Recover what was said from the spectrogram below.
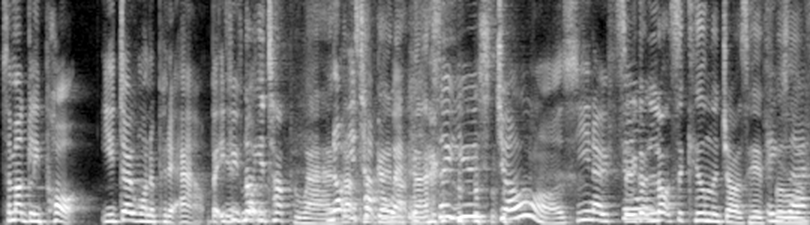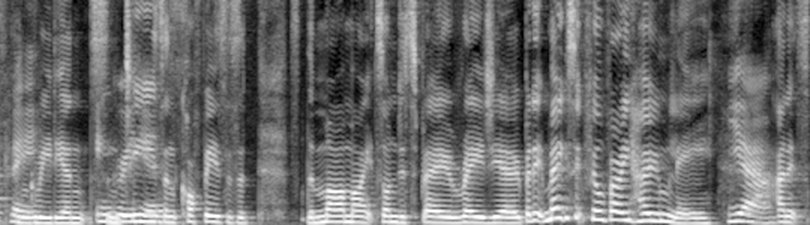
some ugly pot. You don't want to put it out, but if you've Not got your Tupperware, not your not going out Tupperware, so use jars. You know, So we've got lots of Kilner jars here full Exactly. of ingredients, and teas and coffees. There's a, the Marmite's on display, radio, but it makes it feel very homely. Yeah. And it's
